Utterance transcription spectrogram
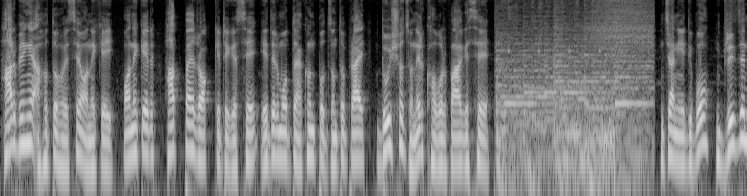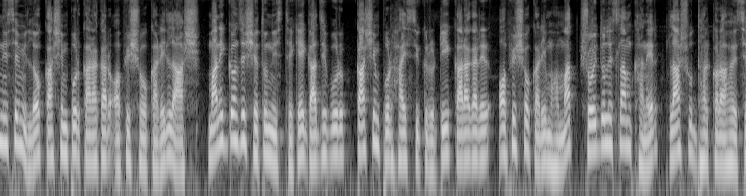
হাড় ভেঙে আহত হয়েছে অনেকেই। অনেকের হাত পায়ের রক কেটে গেছে। এদের মধ্যে এখন পর্যন্ত প্রায় দুইশো জনের খবর পাওয়া গেছে। জানিয়ে দিব, ব্রিজের নিচে মিলল কাশিমপুর কারাগার অফিস সহকারী লাশ। মানিকগঞ্জের সেতু নিচ থেকে গাজীপুর কাশিমপুর হাই সিকিউরিটি কারাগারের অফিস সহকারী মোহাম্মদ শহীদুল ইসলাম খানের লাশ উদ্ধার করা হয়েছে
